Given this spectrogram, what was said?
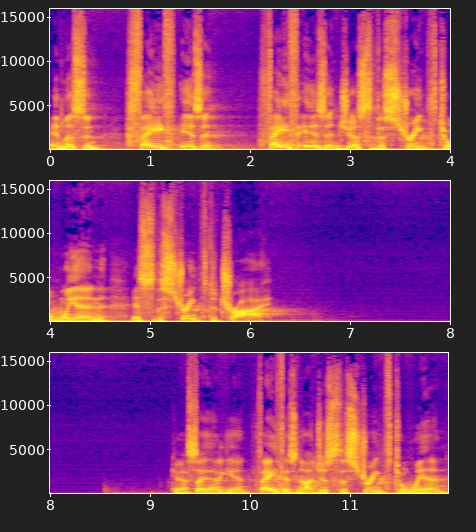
And listen, faith isn't Faith isn't just the strength to win, it's the strength to try. Can I say that again? Faith is not just the strength to win,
